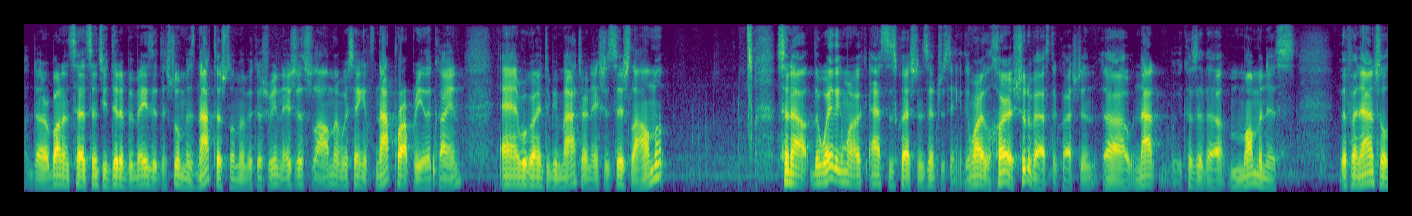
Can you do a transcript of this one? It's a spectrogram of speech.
the Rabbanan said since you did it b'mezid, Tashlum is not Tashlum because Shrin Eshes Shlalma, and we're saying it's not property of the Kain, and we're going to be matter and Eshes Shlalma. So now the way the Gemara asked this question is interesting. The Gemara should have asked the question uh, not because of the mominous the financial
